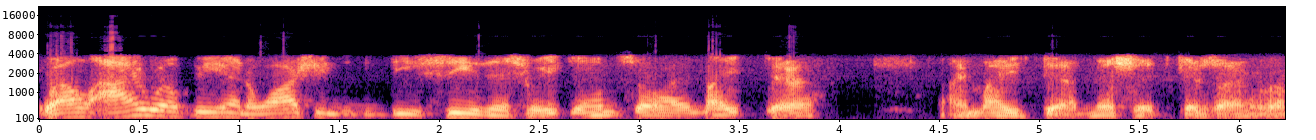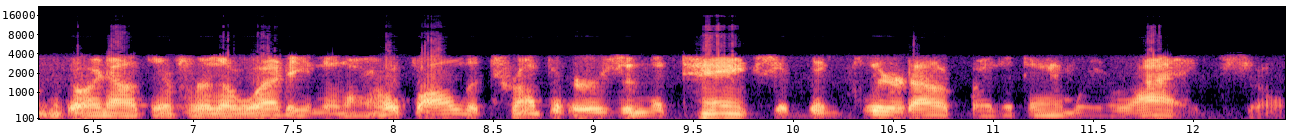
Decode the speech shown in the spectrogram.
Well, I will be in Washington D.C. this weekend, so I might uh, I might uh, miss it because I'm going out there for the wedding, and I hope all the trumpeters and the tanks have been cleared out by the time we arrive. So.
